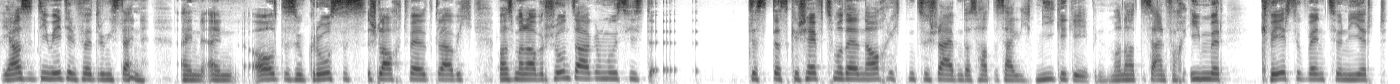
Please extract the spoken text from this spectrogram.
Ja, also die Medienförderung ist ein, ein, ein altes und großes Schlachtfeld, glaube ich. Was man aber schon sagen muss, ist, äh, das, das Geschäftsmodell Nachrichten zu schreiben, das hat es eigentlich nie gegeben. Man hat es einfach immer quersubventioniert,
